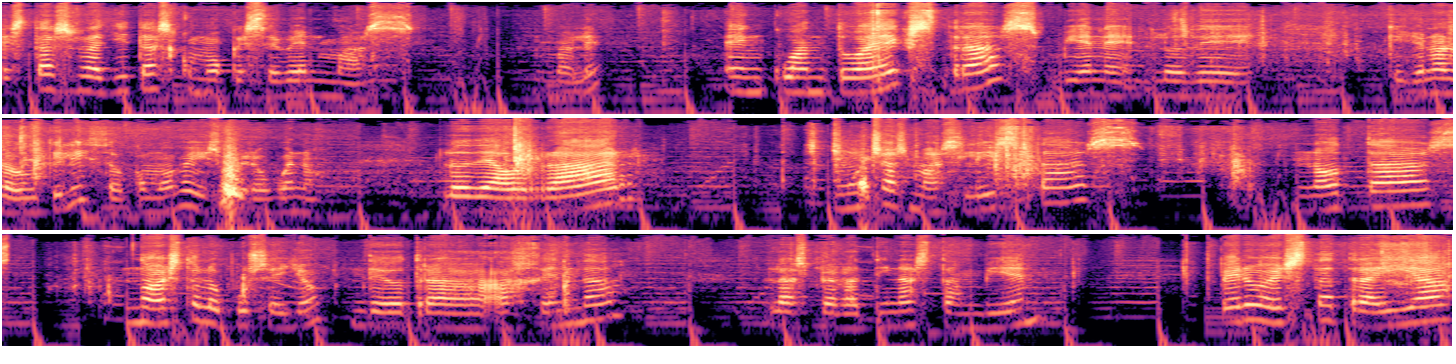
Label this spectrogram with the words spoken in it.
estas rayitas como que se ven más, ¿vale? En cuanto a extras, viene lo de, que yo no lo utilizo, como veis, pero bueno, lo de ahorrar, muchas más listas, notas... No, esto lo puse yo, de otra agenda, las pegatinas también, pero esta traía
